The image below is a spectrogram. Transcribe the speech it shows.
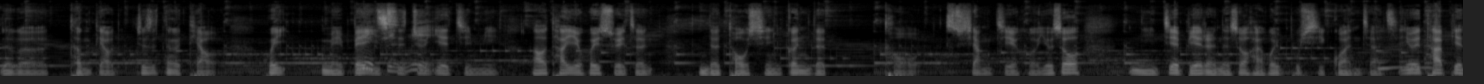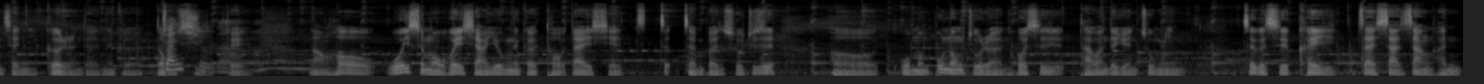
那个藤条就是那个条会。每背一次就越紧密，然后它也会随着你的头型跟你的头相结合。有时候你借别人的时候还会不习惯这样子，因为它变成你个人的那个东西。对。然后为什么我会想用那个头带写整整本书？就是呃，我们布农族人或是台湾的原住民，这个是可以在山上很。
